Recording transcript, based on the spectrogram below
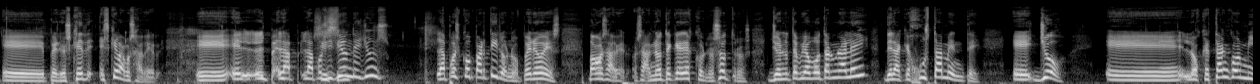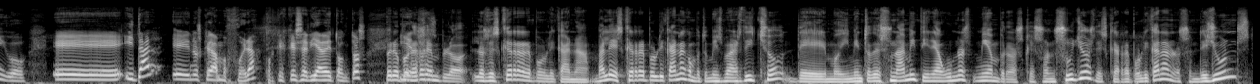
eh, pero es que, es que vamos a ver. Eh, la, posición de Junts ¿La puedes compartir o no? Pero es, vamos a ver, o sea, no te quedes con nosotros. Yo no te voy a votar una ley de la que justamente eh, yo eh, los que están conmigo eh, y tal, eh, nos quedamos fuera, porque es que sería de tontos. Pero, por ejemplo, los de Esquerra Republicana, ¿vale? Esquerra Republicana, como tú misma has dicho, del movimiento de Tsunami, tiene algunos miembros que son suyos, de Esquerra Republicana, no son de Junts,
